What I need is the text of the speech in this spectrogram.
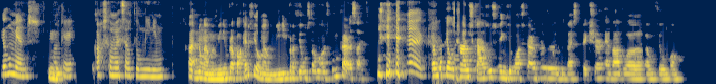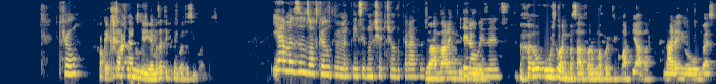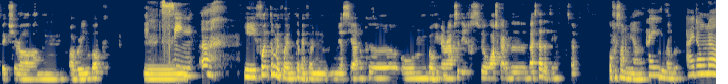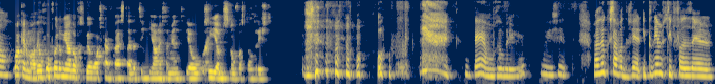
pelo menos. Uhum. Ok. Gosto como esse é o teu mínimo. Ah, não é um mínimo para qualquer filme, é um mínimo para filmes tão bons como Parasite. É um daqueles raros casos em que o Oscar de, de Best Picture é dado a, a um filme bom. True. Ok, raro eu não diria, mas é tipo 50-50. Yeah, mas os Oscars ultimamente têm sido um shit show de caraças. Já darem tipo. It always is. Os do ano passado foram uma particular piada. Darem o Best Picture ao, ao Green Book. E, Sim. ah, E foi, também, foi, também foi nesse ano que o Bohemian Rhapsody recebeu o Oscar de Best Editing, certo? Ou foi só nomeado? I, Não me lembro. I don't know. De qualquer modo, ele foi nomeado ou recebeu o Oscar de Best Editing e honestamente eu ria-me se não fosse tão triste. Damn, Rodrigo. Mas eu gostava de ver. E podíamos tipo fazer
